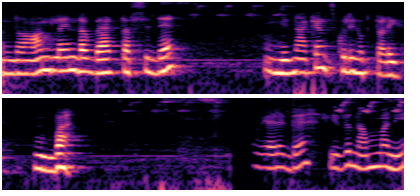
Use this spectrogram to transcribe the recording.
ಒಂದು ಆನ್ಲೈನ್ದಾಗ ಬ್ಯಾಗ್ ತರಿಸಿದ್ದೆ. ಇದನ್ನ ಹಾಕ್ಯಂಡು ಸ್ಕೂಲಿಗೆ ಹೋಗ್ತಾಳೆ ಈಗ. ಹ್ಞೂ ಬಾ. ಹೇಳಿದ್ದೆ ಇದು ನಮ್ಮ ಮನೆ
